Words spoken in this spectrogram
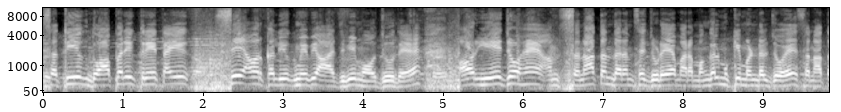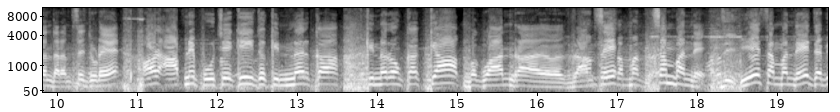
सतयुग द्वापरिक त्रेतायुग से और कलयुग में भी आज भी मौजूद है। और ये जो हैं हम सनातन धर्म से जुड़े हैं हमारा मंगल मुखी मंडल जो है सनातन धर्म से जुड़े हैं। और आपने पूछे कि जो किन्नर का किन्नरों का क्या भगवान रा, राम से संबंध है। ये संबंध है जब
